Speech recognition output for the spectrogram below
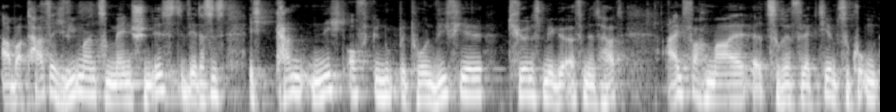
Aber tatsächlich, wie man zum Menschen ist, das ist, ich kann nicht oft genug betonen, wie viel Türen es mir geöffnet hat, einfach mal äh, zu reflektieren, zu gucken,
